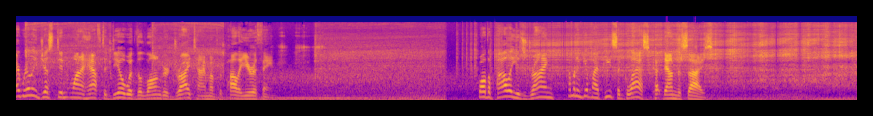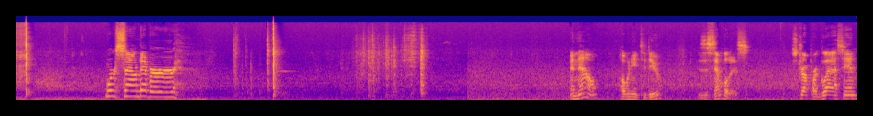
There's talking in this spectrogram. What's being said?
I really just didn't want to have to deal with the longer dry time of the polyurethane. While the poly is drying, I'm going to get my piece of glass cut down to size. Worst sound ever. And now, all we need to do is assemble this. Drop our glass in.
